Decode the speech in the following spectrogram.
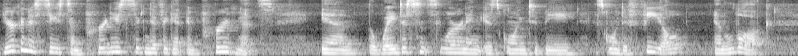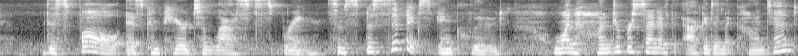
you're going to see some pretty significant improvements in the way distance learning is going to be, is going to feel and look this fall as compared to last spring. Some specifics include 100% of the academic content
